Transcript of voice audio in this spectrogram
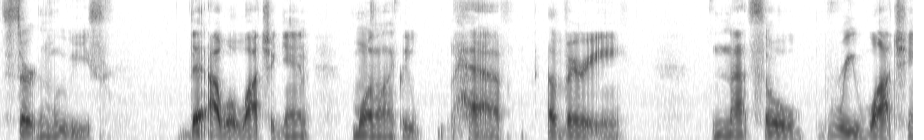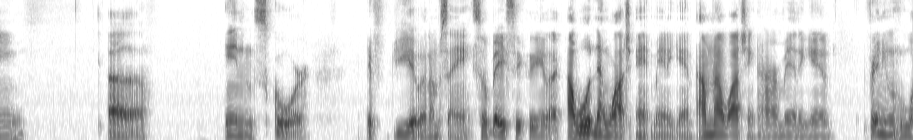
certain movies that I will watch again more than likely have a very not so rewatching uh in score if you get what I'm saying. So basically like I wouldn't watch Ant-Man again. I'm not watching Iron Man again. For anyone who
